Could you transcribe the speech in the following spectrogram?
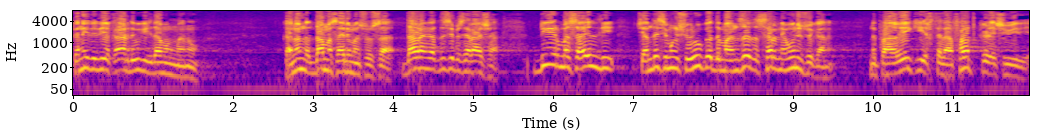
کني د دې قرار دی چې دا موږ مانو قانون دا مسائل منسوسه. دا رنګ د څه به راشه. ډیر مسائل دي چې هم د څه موږ شروع کړو د منځ د سر نه ونی شو کنه نه پاغي کې اختلافات کړي شوې دي.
